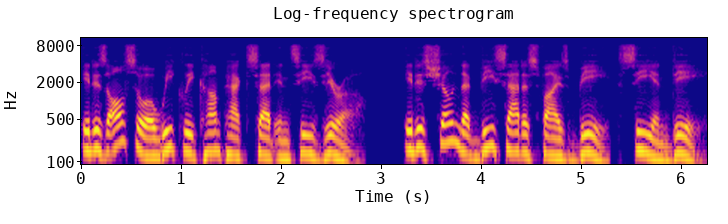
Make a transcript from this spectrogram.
It is also a weakly compact set in C0. It is shown that V satisfies B, C and D.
